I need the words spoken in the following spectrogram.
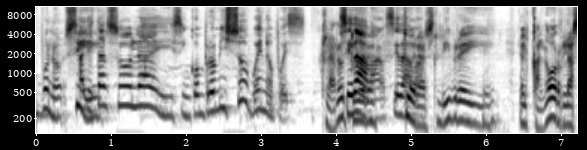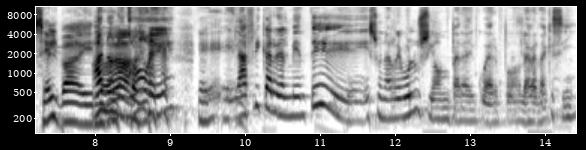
bueno, sí. Al estar sola y sin compromiso, bueno, pues Claro, se tú, daba, eras, se tú daba. eras libre y el calor, la selva. y Ah, no, no, Ah. no, ¿eh? Eh, El África realmente es una revolución para el cuerpo, la verdad que sí.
